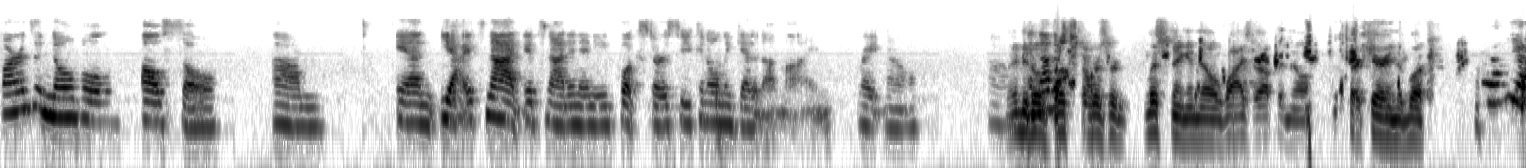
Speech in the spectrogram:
Barnes and Noble also, um, and yeah, it's not it's not in any bookstores, so you can only get it online right now. Um, Maybe those bookstores are listening and they'll wise up and they'll start carrying the book. Yeah.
